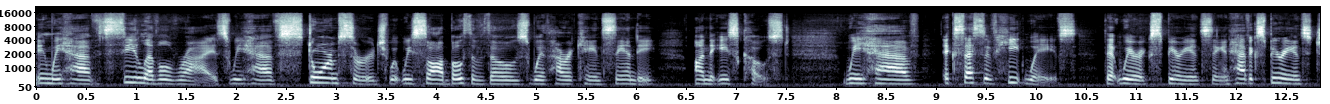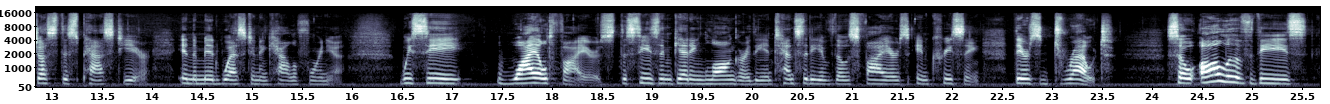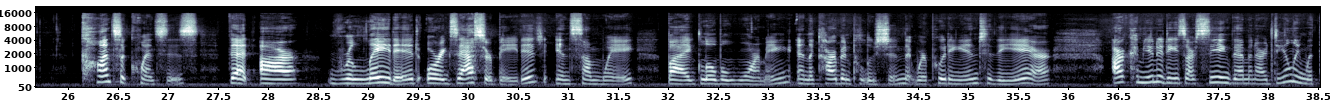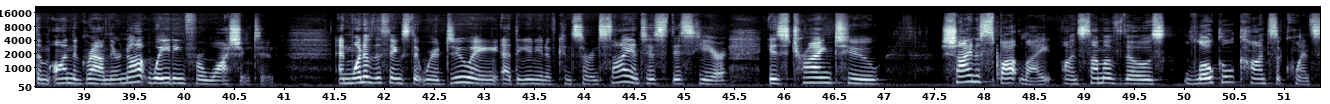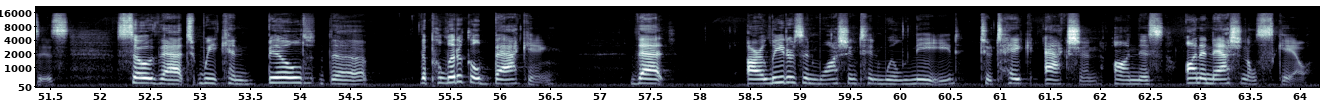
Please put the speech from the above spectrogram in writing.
I mean, we have sea level rise, we have storm surge, what we saw both of those with Hurricane Sandy on the East Coast. We have excessive heat waves that we're experiencing and have experienced just this past year in the Midwest and in California. We see wildfires, the season getting longer, the intensity of those fires increasing. There's drought. So all of these consequences that are related or exacerbated in some way by global warming and the carbon pollution that we're putting into the air our communities are seeing them and are dealing with them on the ground. They're not waiting for Washington. And one of the things that we're doing at the Union of Concerned Scientists this year is trying to shine a spotlight on some of those local consequences so that we can build the, the political backing that our leaders in Washington will need to take action on this on a national scale.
